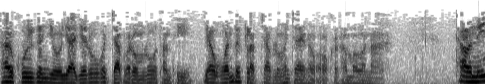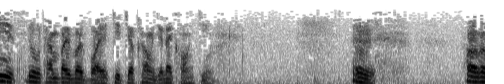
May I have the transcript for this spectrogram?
เขาคุยกันอยู่อยากจะรู้ก็จับอารมณ์รู้ทันทีอย่าหวนไปกลับจับลมหายใจเขาออกกับคำภาวนา เท่านี้ดูทำไปบ่อยๆ จิตจะคล่องจะได้ของจริง เออพ่อก็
